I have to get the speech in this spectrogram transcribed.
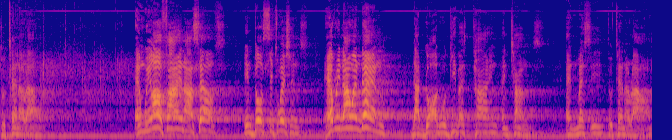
to turn around. And we all find ourselves in those situations every now and then that God will give us time and chance and mercy to turn around.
